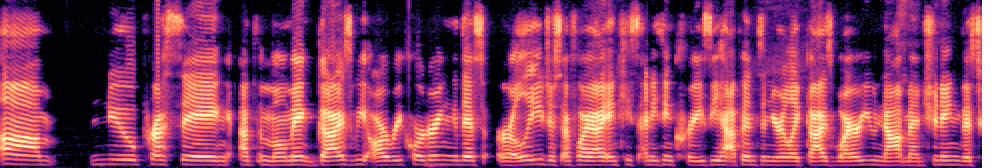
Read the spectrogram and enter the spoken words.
um new pressing at the moment, guys. We are recording this early, just FYI, in case anything crazy happens and you're like, guys, why are you not mentioning this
